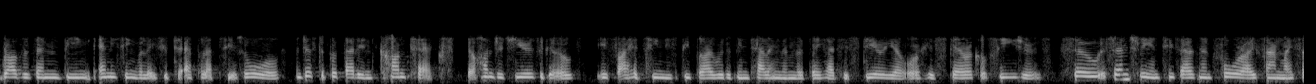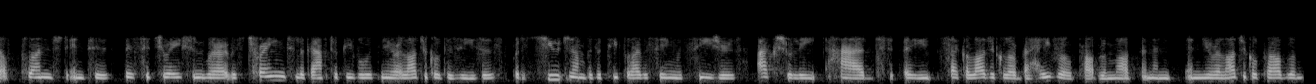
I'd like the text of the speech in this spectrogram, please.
rather than being anything related to epilepsy at all. And just to put that in context, 100 years ago, if I had seen these people, I would have been telling them that they had hysteria or hysterical seizures. So essentially in 2004, I found myself plunged into this situation where I was trained to look after people with neurological diseases, but a huge numbers of the people I was seeing with seizures actually had a psychological or behavioral problem rather than a, a neurological problem.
